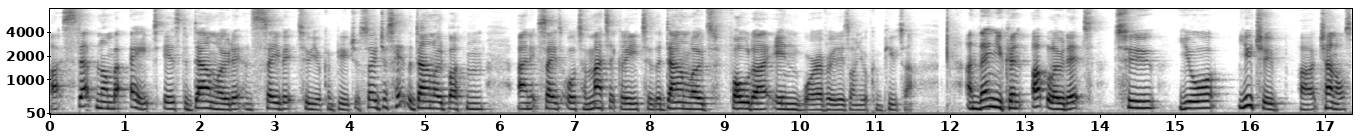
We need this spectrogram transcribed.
uh, step number eight is to download it and save it to your computer. So just hit the download button and it saves automatically to the downloads folder in wherever it is on your computer. And then you can upload it to your YouTube uh, channels.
